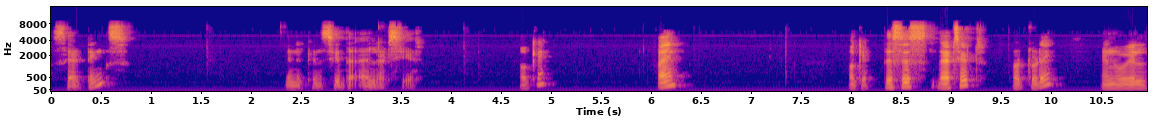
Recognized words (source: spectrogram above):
Settings then you can see the alerts here. Okay? Fine? Okay this is that's it for today. And we'll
